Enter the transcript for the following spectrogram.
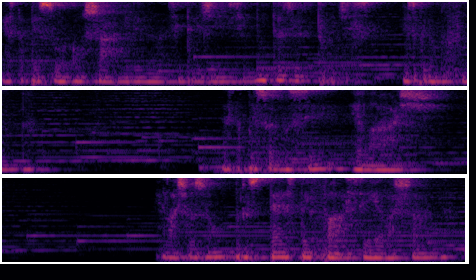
Esta pessoa com charme, elegância, inteligência e muitas virtudes, É você, relaxe. Relaxe os ombros, testa e face relaxada.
